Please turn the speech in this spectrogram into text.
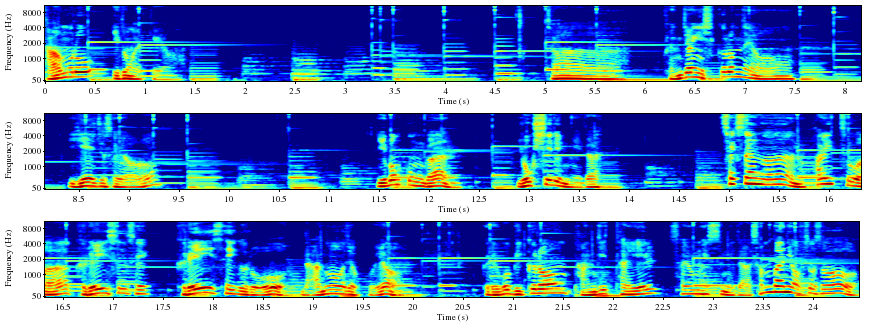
다음으로 이동할게요. 자, 굉장히 시끄럽네요. 이해해주세요. 이번 공간 욕실입니다. 색상은 화이트와 그레이스색, 그레이색으로 나누어졌고요. 그리고 미끄러운 방지 타일 사용했습니다. 선반이 없어서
